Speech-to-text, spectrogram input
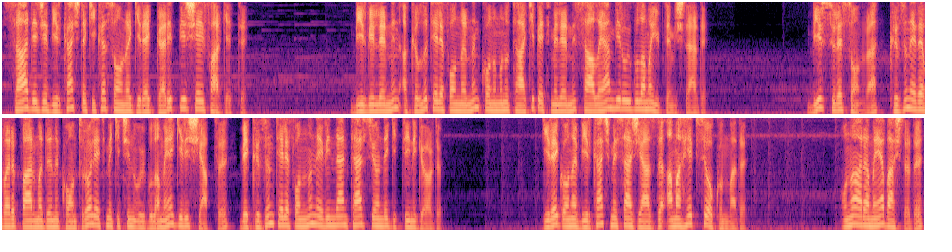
Sadece birkaç dakika sonra Greg garip bir şey fark etti. Birbirlerinin akıllı telefonlarının konumunu takip etmelerini sağlayan bir uygulama yüklemişlerdi. Bir süre sonra, kızın eve varıp varmadığını kontrol etmek için uygulamaya giriş yaptı ve kızın telefonunun evinden ters yönde gittiğini gördü. Greg ona birkaç mesaj yazdı ama hepsi okunmadı. Onu aramaya başladı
